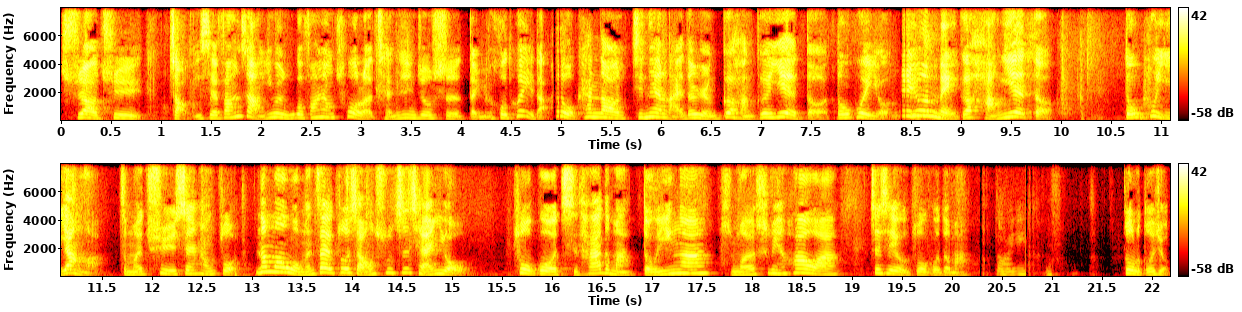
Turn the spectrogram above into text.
需要去找一些方向，因为如果方向错了，前进就是等于后退的。就我看到今天来的人，各行各业的都会有，因为每个行业的都不一样啊，怎么去线上做？那么我们在做小红书之前有做过其他的吗？抖音啊，什么视频号啊，这些有做过的吗？抖音做了多久？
